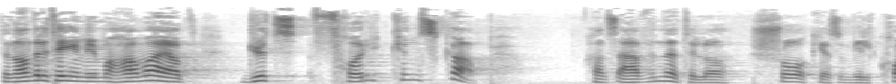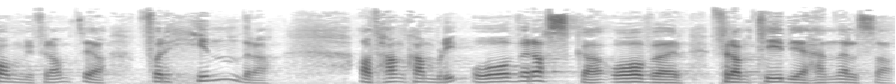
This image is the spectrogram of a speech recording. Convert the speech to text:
Den andre tingen vi må ha med, er at Guds forkunnskap, hans evne til å se hva som vil komme i framtida, forhindrer at han kan bli overraska over framtidige hendelser.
